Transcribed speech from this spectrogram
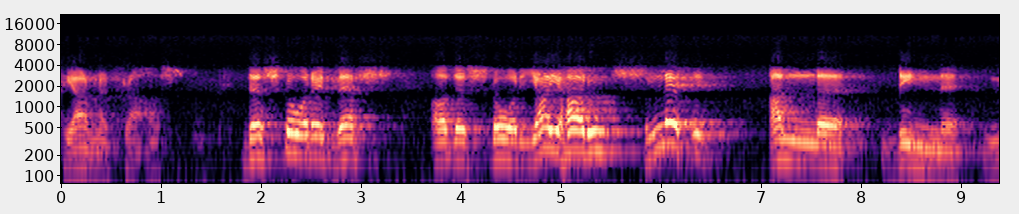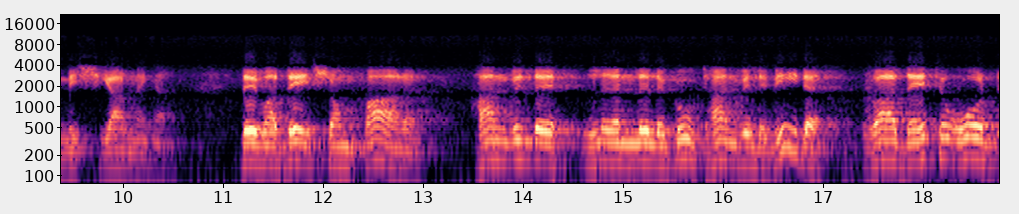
fjernet fra oss. Det står et vers, og det står 'Jeg har utslettet alle dine misgjerninger'. Det var det som faren han ville, Den lille gutt han ville vite hva dette ord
